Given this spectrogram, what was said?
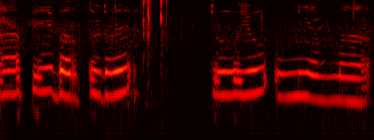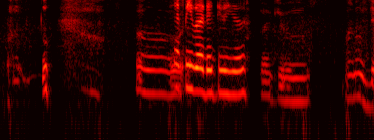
happy birthday to you Unniyamma. Happy birthday to you thank you മണമില്ല.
